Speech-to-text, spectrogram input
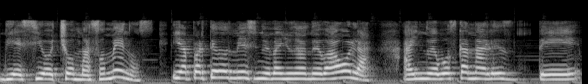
2018 más o menos. Y a partir de 2019 hay una nueva ola. Hay nuevos canales de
